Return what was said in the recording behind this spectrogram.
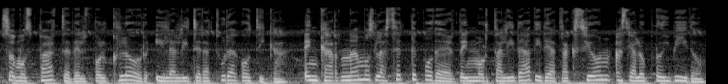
somos parte del folclore y la literatura gótica. Encarnamos la sed de poder, de inmortalidad y de atracción hacia lo prohibido.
